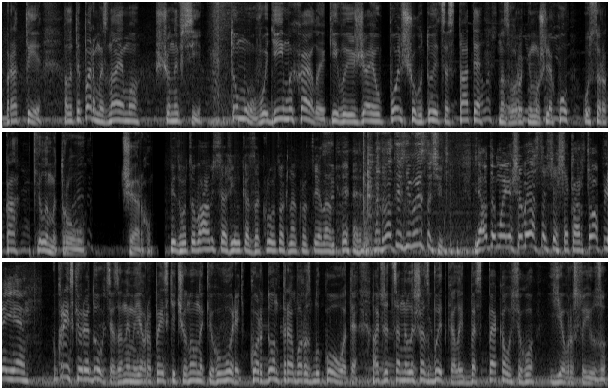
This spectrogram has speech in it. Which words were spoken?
брати. Але тепер ми знаємо, що не всі. Тому водій Михайло, який виїжджає у Польщу, готується стати на зворотньому шляху у 40-кілометрову чергу. Підготувався, жінка закруток накрутила. На два тижні вистачить. Я думаю, що вистачить, ще картопля є. Українські урядовці, за ними європейські чиновники говорять, кордон треба розблоковувати, адже це не лише збитка, але й безпека усього Євросоюзу.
